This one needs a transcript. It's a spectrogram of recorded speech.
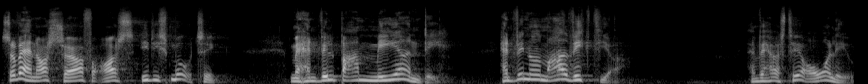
Så vil han også sørge for os i de små ting. Men han vil bare mere end det. Han vil noget meget vigtigere. Han vil have os til at overleve.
